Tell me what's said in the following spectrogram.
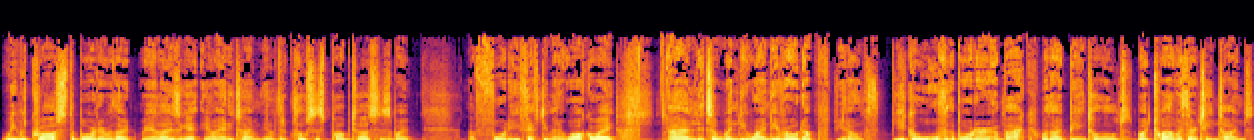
We would cross the border without realizing it. You know, anytime, you know, the closest pub to us is about a 40, 50 minute walk away and it's a windy, windy road up. You know, you go over the border and back without being told about 12 or 13 times.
